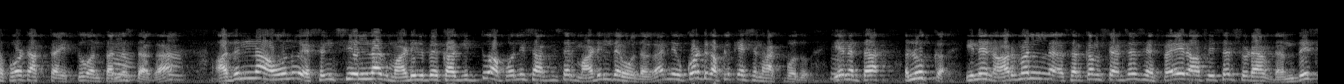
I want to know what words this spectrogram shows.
ಸಪೋರ್ಟ್ ಆಗ್ತಾ ಇತ್ತು ಅಂತ ಅನ್ನಿಸ್ದಾಗ ಅದನ್ನ ಅವನು ಎಸೆನ್ಸಿಯಲ್ ಆಗಿ ಮಾಡಿರ್ಬೇಕಾಗಿತ್ತು ಆ ಪೊಲೀಸ್ ಆಫೀಸರ್ ಮಾಡಿಲ್ದೆ ಹೋದಾಗ ನೀವು ಕೋರ್ಟ್ಗೆ ಅಪ್ಲಿಕೇಶನ್ ಹಾಕ್ಬೋದು. ಏನಂತ? Look in a normal circumstances a fire officer should have done this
